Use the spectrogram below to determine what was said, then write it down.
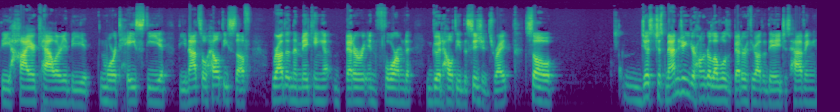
the higher calorie, the more tasty, the not so healthy stuff rather than making better informed, good, healthy decisions, right? So just just managing your hunger levels better throughout the day just having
